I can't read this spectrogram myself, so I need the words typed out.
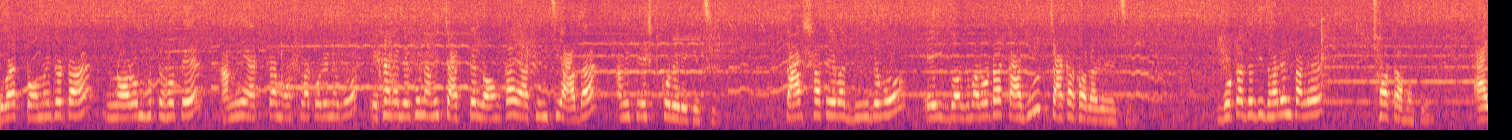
এবার টমেটোটা নরম হতে হতে আমি একটা মশলা করে নেব। এখানে দেখুন আমি চারটে লঙ্কা, এক ইঞ্চি আদা আমি পেস্ট করে রেখেছি। তার সাথে এবার দিয়ে দেবো এই দশ বারোটা কাজু চাকা করা রয়েছে। গোটা যদি ধরেন তাহলে ছটা মতো। আর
